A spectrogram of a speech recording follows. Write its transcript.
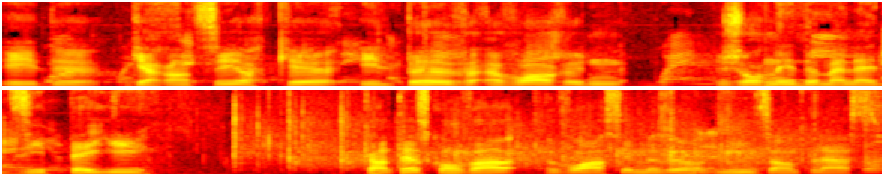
et de garantir qu'ils peuvent avoir une journée de maladie payée quand est-ce qu'on va voir ces mesures mises en place?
